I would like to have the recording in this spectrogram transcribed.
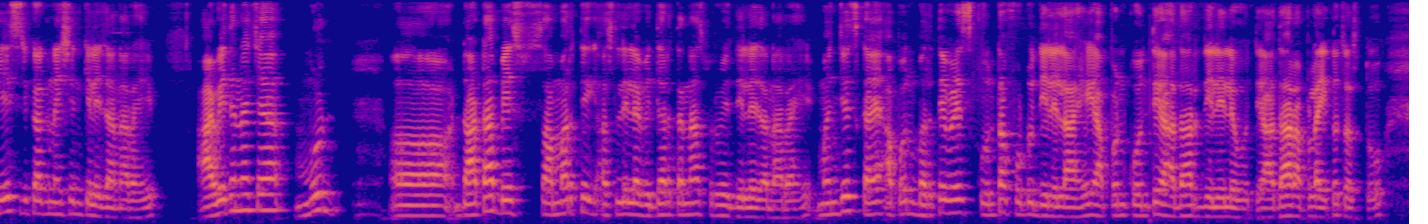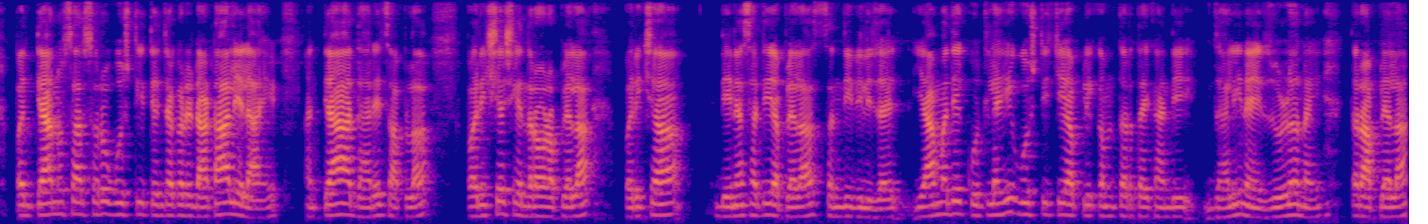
फेस रिकग्नेशन केले जाणार आहे. आवेदनाच्या मूळ डाटाबेस सामर्थ्य असलेल्या विद्यार्थ्यांनाच प्रवेश दिले जाणार आहे. म्हणजेच काय? आपण भरते वेळेस कोणता फोटो दिलेला आहे? आपण कोणते आधार दिलेले होते? आधार आपला एकच असतो. पण त्यानुसार सर्व गोष्टी त्यांच्याकडे डाटा आलेला आहे आणि त्या आधारेच आपला परीक्षा केंद्रावर आपल्याला परीक्षा देण्यासाठी आपल्याला संधी दिली जाईल. यामध्ये कुठल्याही गोष्टीची आपली कमतरता एखादी झाली नाही जुळलं नाही तर आपल्याला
